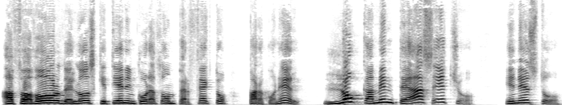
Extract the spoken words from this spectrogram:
a favor de los que tienen corazón perfecto para con Él. Locamente has hecho en esto,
